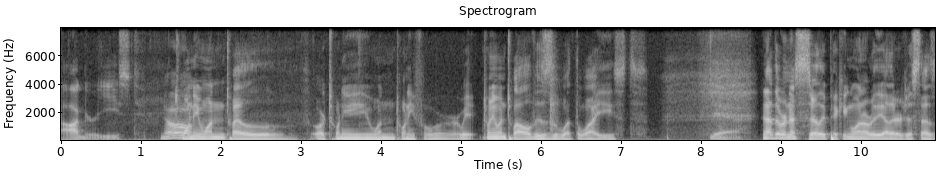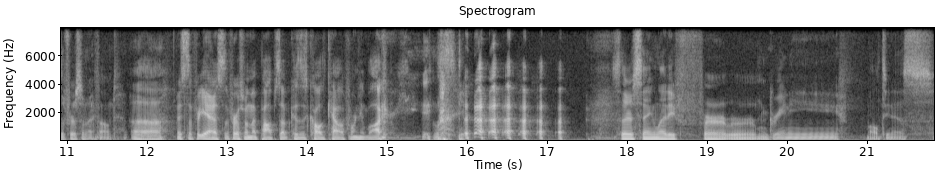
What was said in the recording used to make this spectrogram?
Lager yeast. No. 2112 or 2124. Wait, 2112 is what the Wyeast. Yeah. Not that we're necessarily picking one over the other, just that was the first one I found. Uh, It's the yeah, it's the first one that pops up because it's called California Lager. yeast. so they're saying lighty, firm, grainy, maltiness.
